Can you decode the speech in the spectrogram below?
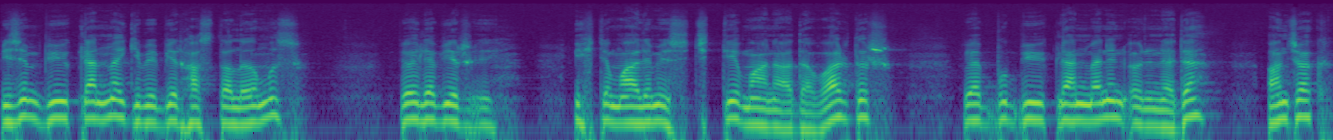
bizim büyüklenme gibi bir hastalığımız, böyle bir ihtimalimiz ciddi manada vardır ve bu büyüklenmenin önüne de ancak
